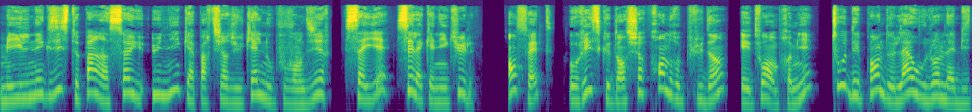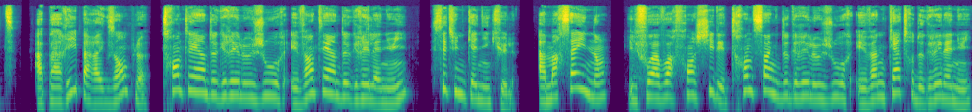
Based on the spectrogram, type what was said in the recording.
Mais il n'existe pas un seuil unique à partir duquel nous pouvons dire ⁇ ça y est, c'est la canicule ⁇ En fait, au risque d'en surprendre plus d'un, et toi en premier, tout dépend de là où l'on habite. À Paris, par exemple, 31 degrés le jour et 21 degrés la nuit, c'est une canicule. À Marseille, non. Il faut avoir franchi les 35 degrés le jour et 24 degrés la nuit.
